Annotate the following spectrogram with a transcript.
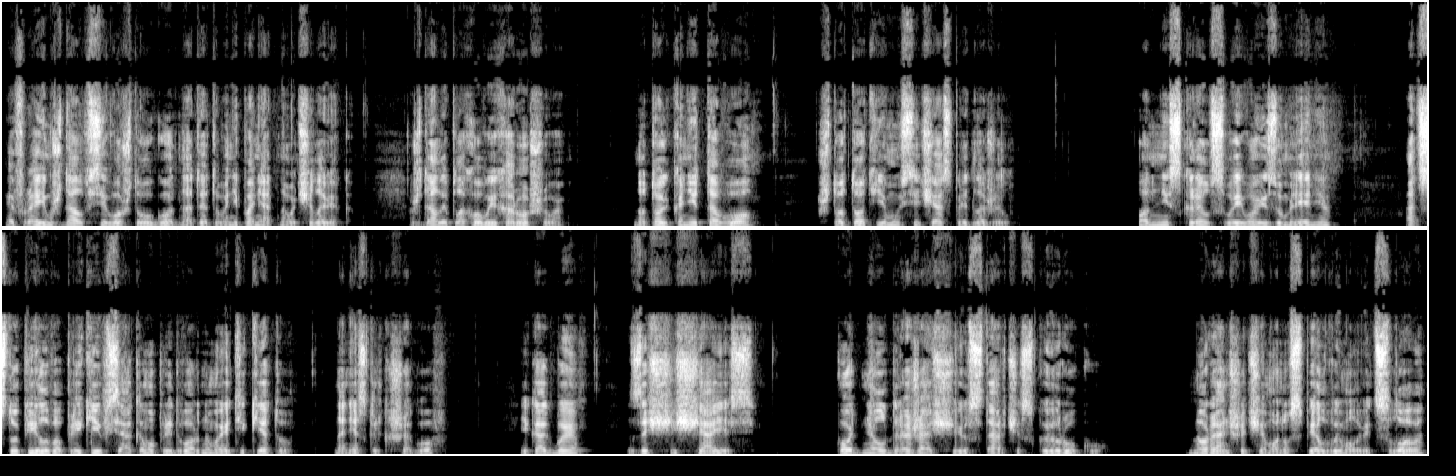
Эфраим ждал всего, что угодно от этого непонятного человека. Ждал и плохого, и хорошего, но только не того, что тот ему сейчас предложил. Он не скрыл своего изумления, отступил, вопреки всякому придворному этикету, на несколько шагов и, как бы защищаясь, поднял дрожащую старческую руку. Но раньше, чем он успел вымолвить слово,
